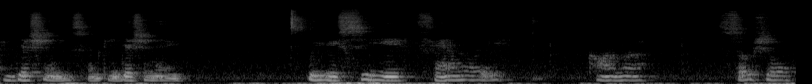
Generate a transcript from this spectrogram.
conditions, and conditioning. We receive family karma, social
